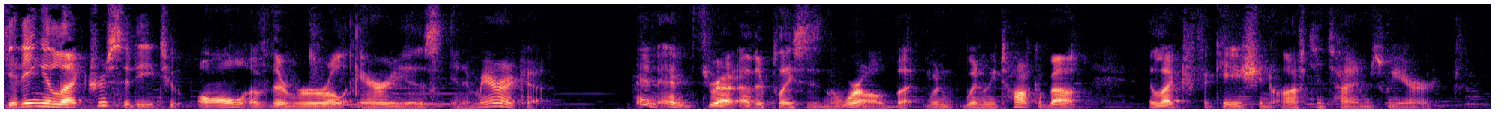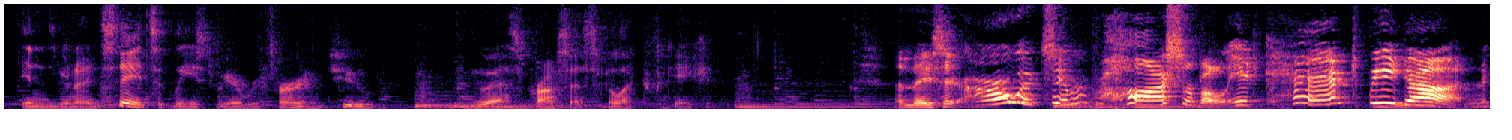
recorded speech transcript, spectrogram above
getting electricity to all of the rural areas in America and, and throughout other places in the world. But when, when we talk about electrification, oftentimes we are, in the United States at least, we are referring to the US process of electrification. And they said, Oh, it's impossible. It can't be done.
